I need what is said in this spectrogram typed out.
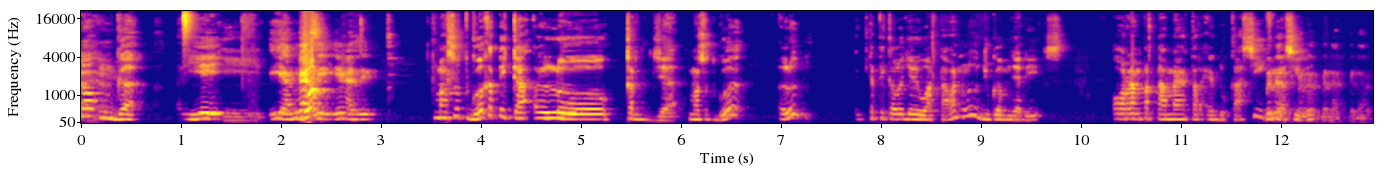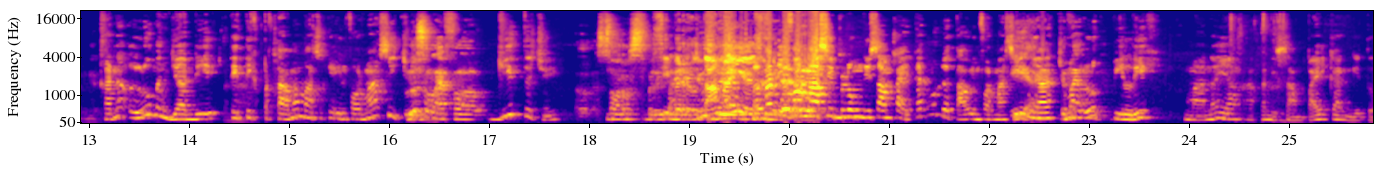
No enggak. Iya, iya. Iya enggak Gua- sih, iya enggak sih? Maksud gua ketika lu kerja, maksud gua lu ketika lu jadi wartawan lu juga menjadi orang pertama yang teredukasi Benar, sih lu? benar, benar, benar, benar. Karena lu menjadi Benar. titik pertama masuknya informasi cuy. Lu selevel gitu cuy. uh, source juga. utama ya, Bahkan sebenarnya. informasi belum disampaikan lu udah tahu informasinya, Iya, cuma cuman- lu pilih mana yang akan disampaikan gitu.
